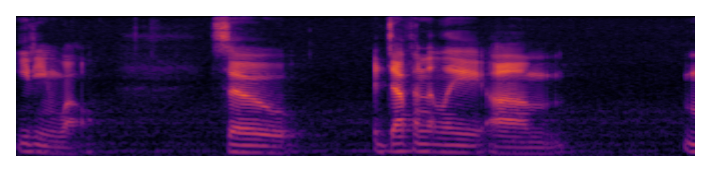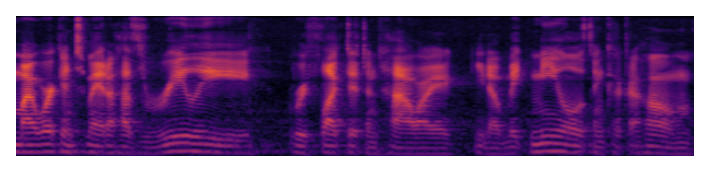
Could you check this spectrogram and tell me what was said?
eating well. So definitely, um, my work in tomato has really reflected in how I you know make meals and cook at home.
